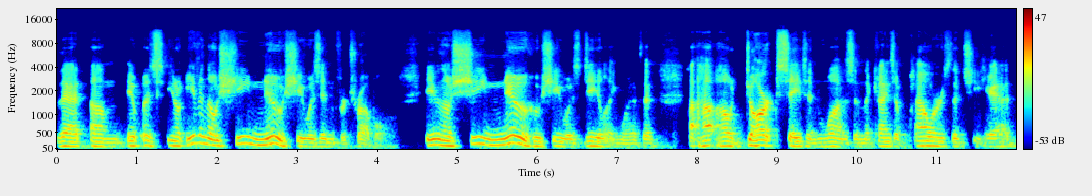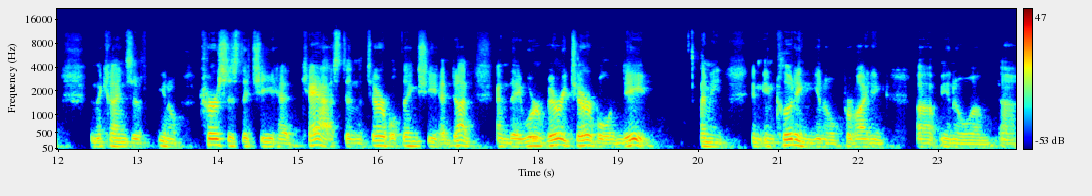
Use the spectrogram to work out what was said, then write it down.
that um, it was, you know, even though she knew she was in for trouble, even though she knew who she was dealing with and how, how dark Satan was and the kinds of powers that she had and the kinds of, you know, curses that she had cast and the terrible things she had done. And they were very terrible indeed. I mean, in, including, you know, providing uh, you know, um, uh,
